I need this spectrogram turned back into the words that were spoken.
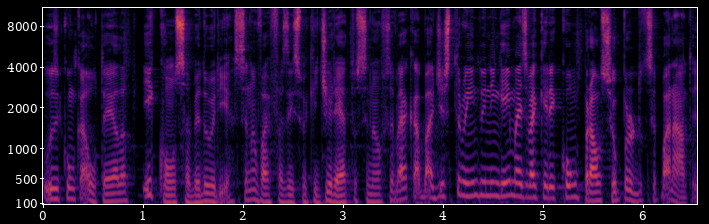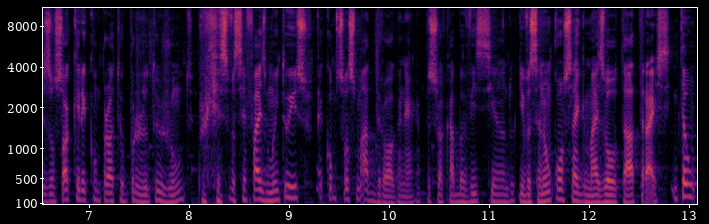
use com cautela e com sabedoria. Você não vai fazer isso aqui direto, senão você vai acabar destruindo e ninguém mais vai querer comprar o seu produto separado. Eles vão só querer comprar o teu produto junto, porque se você faz muito isso, é como se fosse uma droga, né? A pessoa acaba viciando e você não consegue mais voltar atrás. Então,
